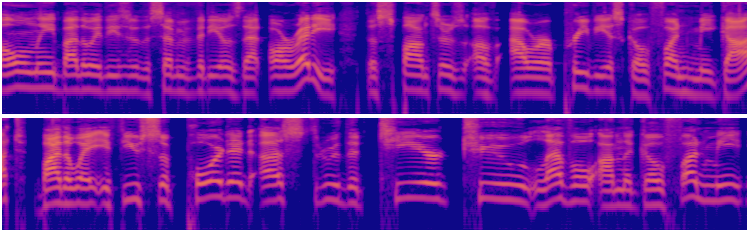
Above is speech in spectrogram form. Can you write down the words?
only. By the way, these are the seven videos that already the sponsors of our previous GoFundMe got. By the way, if you supported us through the tier 2 level on the GoFundMe,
